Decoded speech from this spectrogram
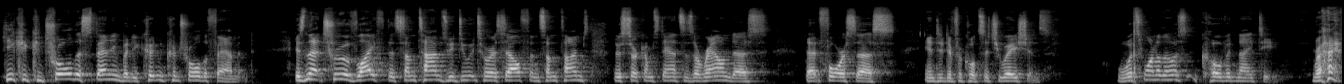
He could control the spending, but he couldn't control the famine. Isn't that true of life that sometimes we do it to ourselves and sometimes there's circumstances around us that force us into difficult situations? What's one of those? COVID 19, right?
